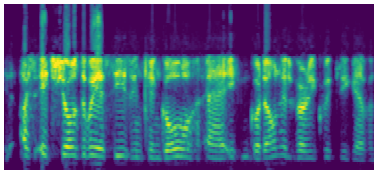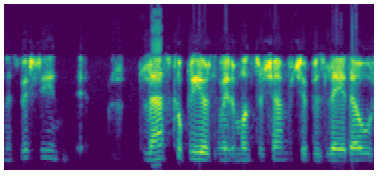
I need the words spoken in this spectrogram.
it shows the way a season can go. Uh, it can go downhill very quickly, Gavin, especially in the last couple of years, the way the Munster Championship is laid out,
